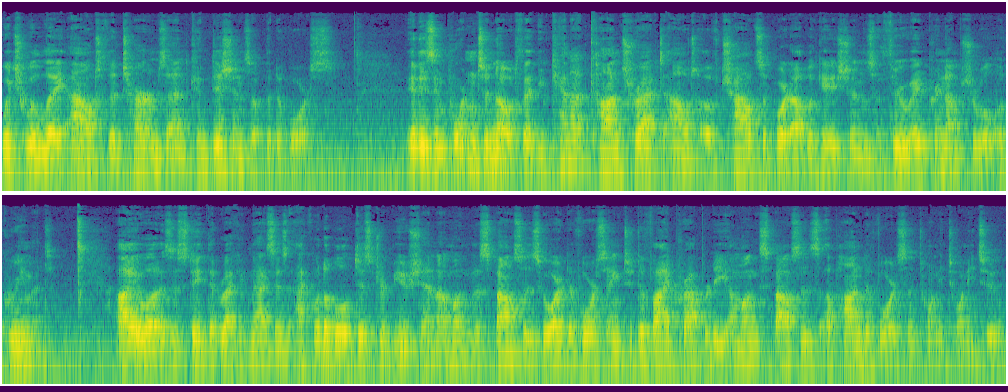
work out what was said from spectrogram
which will lay out the terms and conditions of the divorce. It is important to note that you cannot contract out of child support obligations through a prenuptial agreement. Iowa is a state that recognizes equitable distribution among the spouses who are divorcing to divide property among spouses upon divorce in 2022.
